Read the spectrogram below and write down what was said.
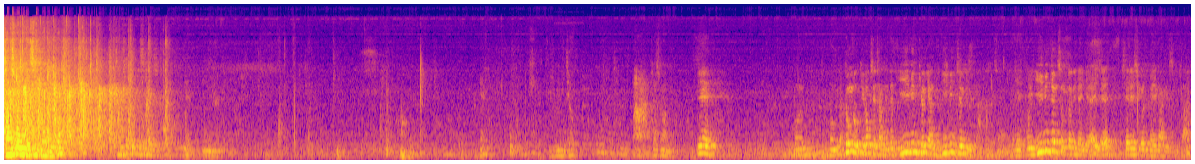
잠시만 계시기 바랍니다. 아, 죄송합니다. 예. 뭐, 뭡니까? 등록 기록세 장면된 이민경이 아니라 이민정입니다. 예, 우리 이민정 성도님에게 이제 세례식을 거행하겠습니다.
